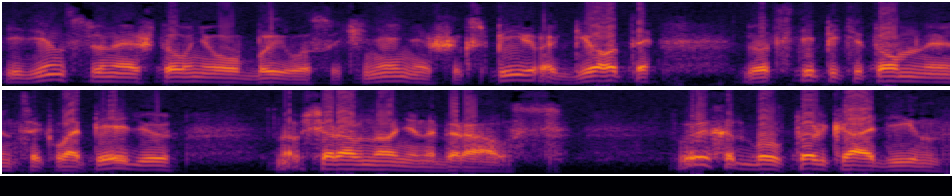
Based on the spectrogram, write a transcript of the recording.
Единственное, что у него было, сочинение Шекспира, Гёте, 25-томную энциклопедию, но все равно не набиралось. Выход был только один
